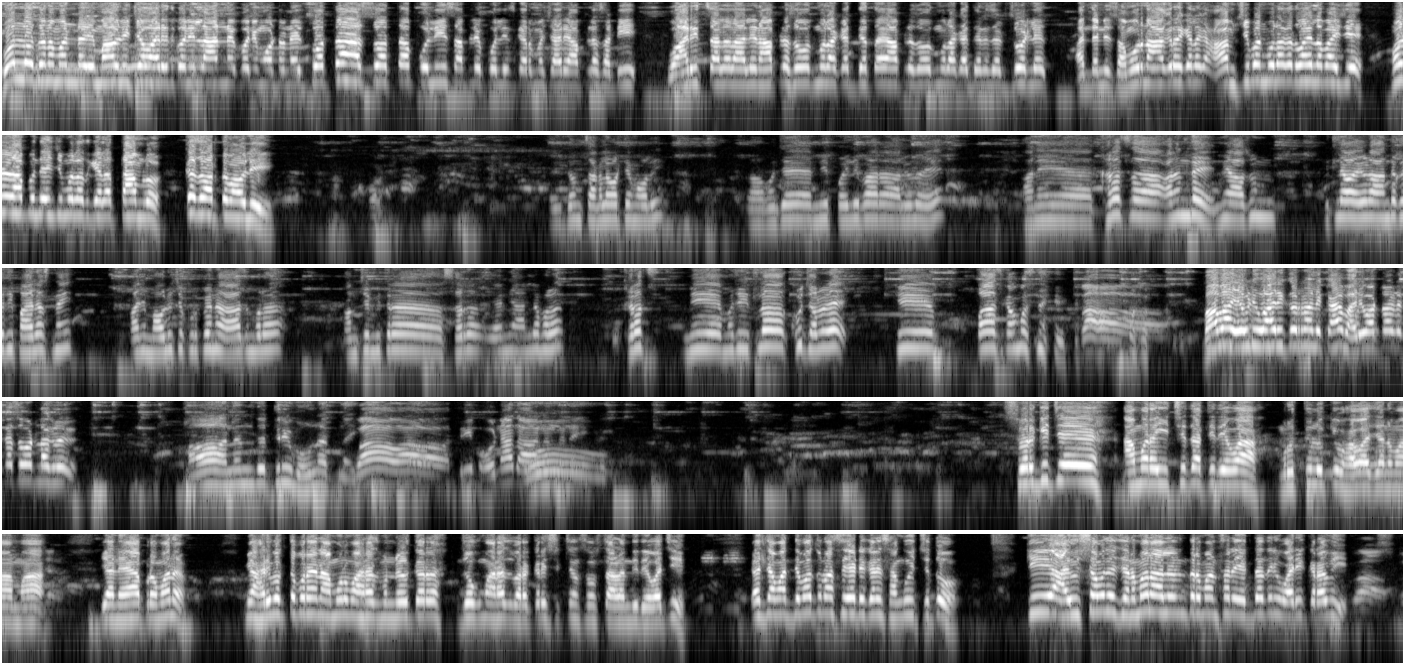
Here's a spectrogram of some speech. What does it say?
बोललो होतो ना मंडळी माऊलीच्या वारीत कोणी लहान नाही कोणी मोठं नाही. स्वतः स्वतः पोलीस आपले पोलीस कर्मचारी आपल्यासाठी वारीत चालायला आले ना आपल्यासोबत मुलाखत देत आहे आपल्यासोबत मुलाखत देण्यासाठी जोडले आणि त्यांनी समोरून आग्रह केला की आमची पण मुलाखत व्हायला पाहिजे. म्हणून आपण त्यांची मुलाखत घ्यायला थांबलो. कसं वाटतं माऊली? एकदम चांगलं वाटते माऊली. म्हणजे मी पहिली बार आलेलो आहे. आणि खरंच आनंद आहे. मी अजून इथला एवढा आनंद कधी पाहिलाच नाही. आणि माऊलीच्या कृपेनं आज मला आमचे मित्र सर यांनी आणलं मला. खरंच मी म्हणजे इथलं खुश झालो आहे की पाच कामच नाही. बाबा एवढी वारी करून आले काय भारी वाटलं कसं वाटलं लागलं? हा आनंद त्रिभुवनात नाही. वा वा वा त्रिभुवनात आनंद नाही. हो. स्वर्गीचे अमर इच्छिता ती देवा मृत्यूलोकी व्हावा जन्मा मा या न्यायाप्रमाणे. मी हरिभक्तपरायण अमोल महाराज मंडळकर जोग महाराज वारकरी शिक्षण संस्था आळंदी देवाची. यांच्या माध्यमातून असं या ठिकाणी सांगू इच्छितो की आयुष्यामध्ये जन्माला आल्यानंतर माणसाने एकदा तरी वारी करावी.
